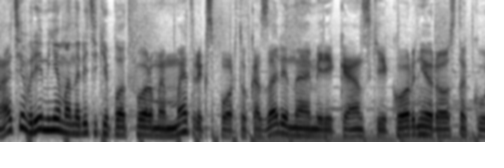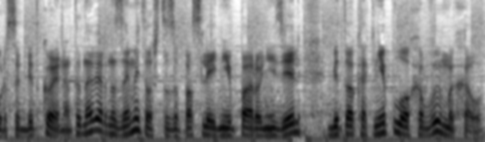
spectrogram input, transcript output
А тем временем аналитики платформы Metricsport указали на американские корни роста курса биткоина. Ты, наверное, заметил, что за последние пару недель биток так неплохо вымахал.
